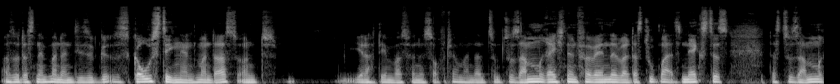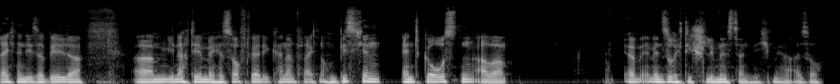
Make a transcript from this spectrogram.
Also das nennt man dann dieses Ghosting nennt man das und je nachdem, was für eine Software man dann zum Zusammenrechnen verwendet, weil das tut man als nächstes, das Zusammenrechnen dieser Bilder. Ähm, je nachdem, welche Software, die kann dann vielleicht noch ein bisschen entghosten, aber äh, wenn es so richtig schlimm ist, dann nicht mehr. Also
